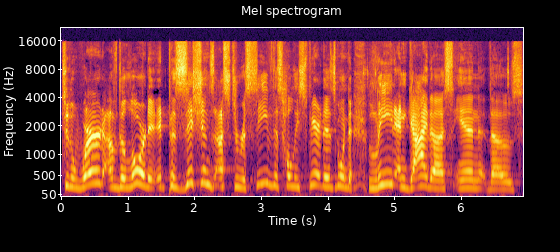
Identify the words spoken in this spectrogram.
to the word of the Lord, it, it positions us to receive this Holy Spirit that is going to lead and guide us in those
